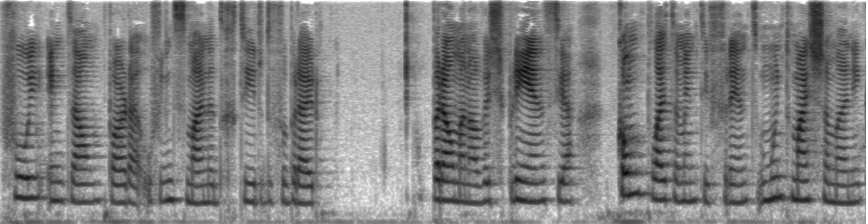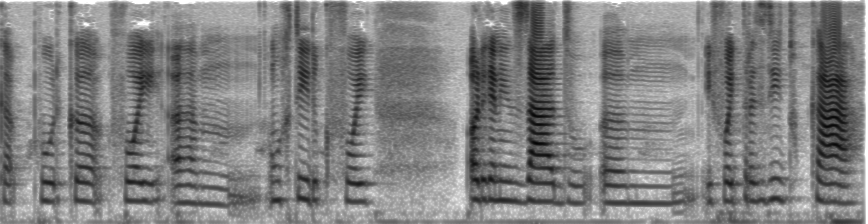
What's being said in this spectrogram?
fui então para o fim de semana de retiro de fevereiro para uma nova experiência completamente diferente, muito mais xamânica, porque foi um, um retiro que foi organizado um, e foi trazido cá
